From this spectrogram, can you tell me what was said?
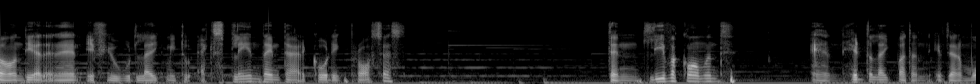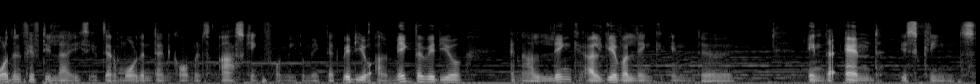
but on the other hand, if you would like me to explain the entire coding process, then leave a comment and hit the like button. If there are more than 50 likes, if there are more than 10 comments asking for me to make that video, I'll make the video and I'll link, I'll give a link in the in the end screens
